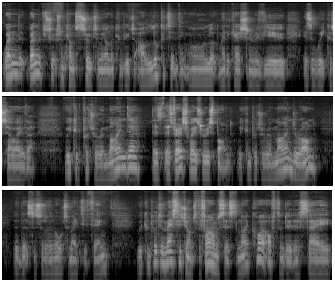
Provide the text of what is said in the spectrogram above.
when the, when the prescription comes through to me on the computer, I'll look at it and think, oh look, medication review is a week or so over. We could put a reminder. There's there's various ways to respond. We can put a reminder on. That's a sort of an automated thing. We can put a message onto the pharmacist, and I quite often do this. Say,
